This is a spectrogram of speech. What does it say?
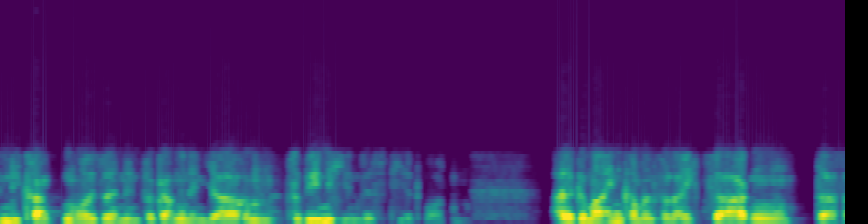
in die Krankenhäuser in den vergangenen Jahren zu wenig investiert worden. Allgemein kann man vielleicht sagen, dass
